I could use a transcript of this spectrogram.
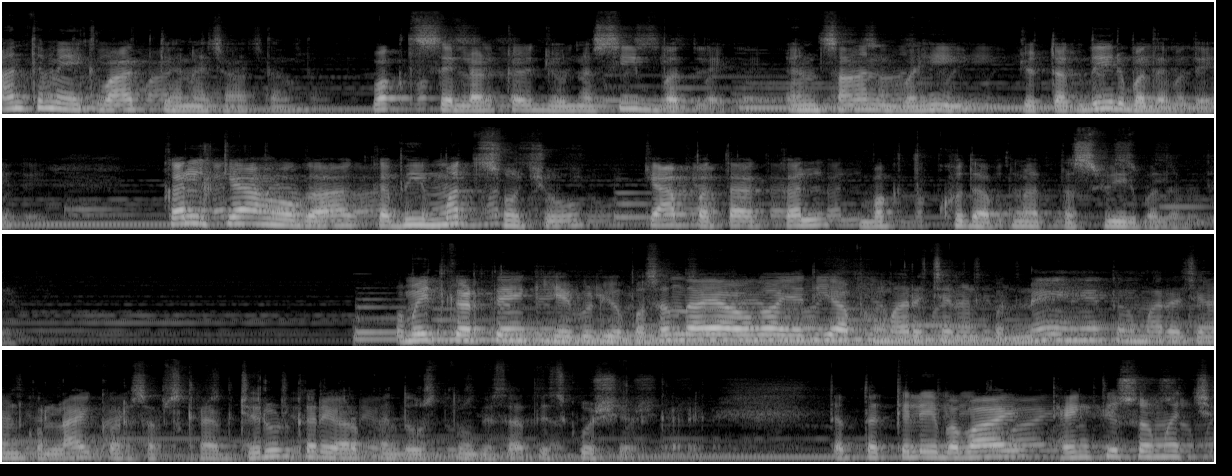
अंत में एक बात कहना चाहता हूँ। वक्त से लड़कर जो नसीब बदले, इंसान वही जो तकदीर बदल दे कल क्या होगा, कभी मत सोचो, क्या पता कल वक्त खुद अपना तस्वीर बदल दे। उम्मीद करते हैं कि यह वीडियो पसंद आया होगा। यदि आप हमारे चैनल पर नए हैं तो हमारे चैनल को लाइक और सब्सक्राइब ज़रूर करें और अपने दोस्तों के साथ इसको शेयर करें। तब तक के लिए bye thank you so much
